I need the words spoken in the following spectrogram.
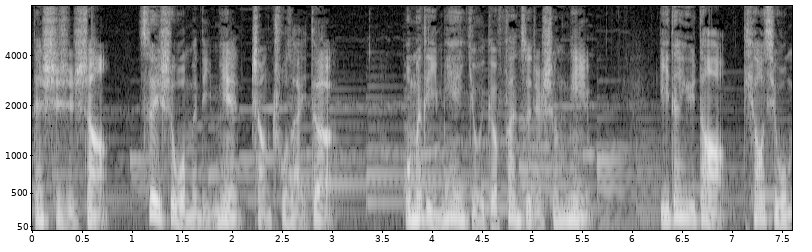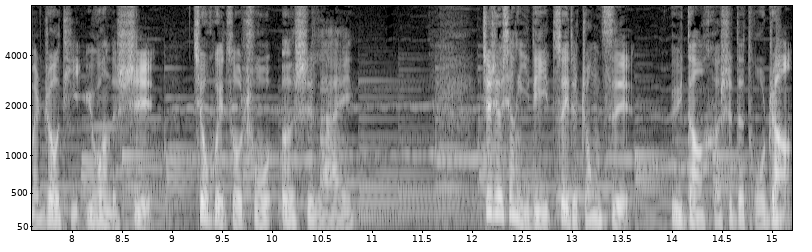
但事实上，罪是我们里面长出来的。我们里面有一个犯罪的生命，一旦遇到挑起我们肉体欲望的事，就会做出恶事来。这就像一粒罪的种子，遇到合适的土壤、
